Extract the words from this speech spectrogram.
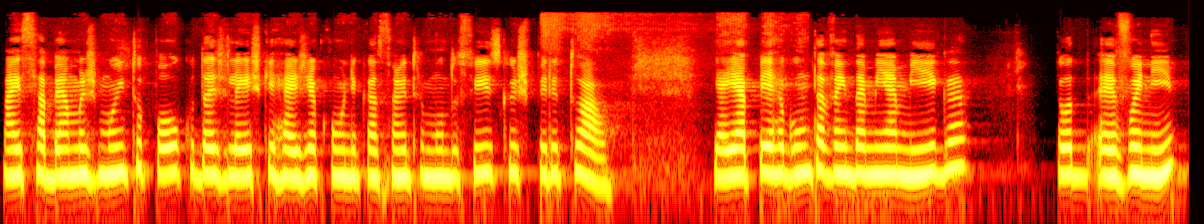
mas sabemos muito pouco das leis que regem a comunicação entre o mundo físico e o espiritual. E aí a pergunta vem da minha amiga, Evani,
